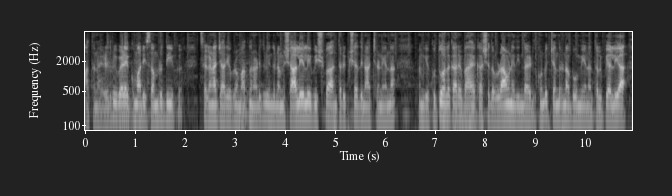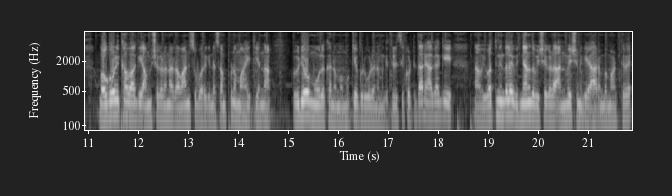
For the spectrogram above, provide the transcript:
ಮಾತನ್ನು ಹೇಳಿದರು. ಈ ವೇಳೆ ಕುಮಾರಿ ಸಮೃದ್ಧಿ ಸಗಣಾಚಾರ್ಯ ಅವರು ಮಾತನಾಡಿದರು, ಇಂದು ನಮ್ಮ ಶಾಲೆಯಲ್ಲಿ ವಿಶ್ವ ಅಂತರಿಕ್ಷ ದಿನಾಚರಣೆಯನ್ನು ನಮಗೆ ಕುತೂಹಲಕಾರಿ ಬಾಹ್ಯಾಕಾಶದ ಉಡಾವಣೆಯಿಂದ ಹಿಡಿದುಕೊಂಡು ಚಂದ್ರನ ಭೂಮಿಯನ್ನು ತಲುಪಿ ಅಲ್ಲಿಯ ಭೌಗೋಳಿಕವಾಗಿ ಅಂಶಗಳನ್ನು ರವಾನಿಸುವವರೆಗಿನ ಸಂಪೂರ್ಣ ಮಾಹಿತಿಯನ್ನು ವಿಡಿಯೋ ಮೂಲಕ ನಮ್ಮ ಮುಖ್ಯ ಗುರುಗಳು ನಮಗೆ ತಿಳಿಸಿಕೊಟ್ಟಿದ್ದಾರೆ. ಹಾಗಾಗಿ ನಾವು ಇವತ್ತಿನಿಂದಲೇ ವಿಜ್ಞಾನದ ವಿಷಯಗಳ ಅನ್ವೇಷಣೆಗೆ ಆರಂಭ ಮಾಡ್ತೇವೆ.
